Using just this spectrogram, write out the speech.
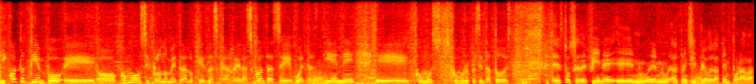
¿Y cuánto tiempo eh, o cómo se cronometra lo que es las carreras? ¿Cuántas eh, vueltas tiene? Eh, ¿cómo, ¿Cómo representa todo esto? Esto se define en en al principio de la temporada.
